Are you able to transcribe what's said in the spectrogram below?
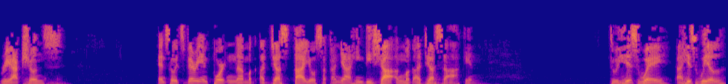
reactions. And so it's very important na mag-adjust tayo sa Kanya, hindi siya ang mag-adjust sa akin. To His way, uh, His will,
